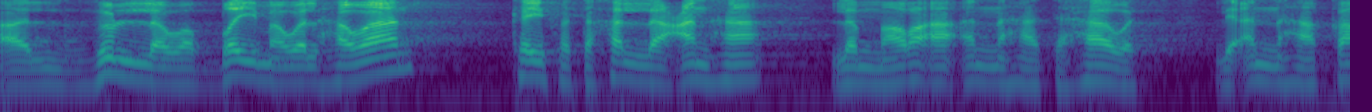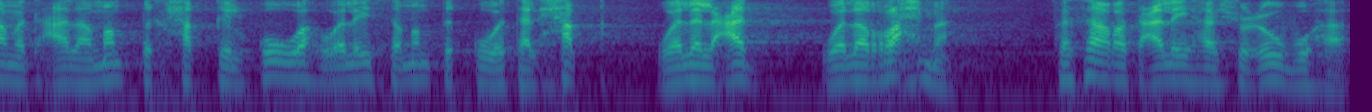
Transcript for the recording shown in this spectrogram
الذل والضيم والهوان كيف تخلى عنها لما رأى أنها تهاوت لأنها قامت على منطق حق القوة وليس منطق قوة الحق ولا العدل ولا الرحمة فثارت عليها شعوبها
